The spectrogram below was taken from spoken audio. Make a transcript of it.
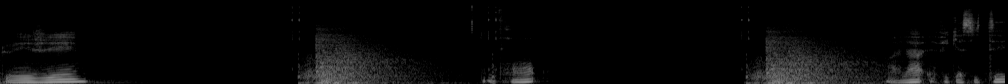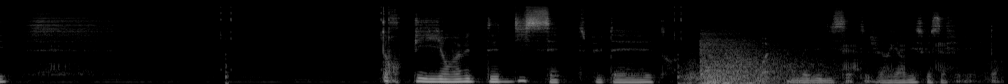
Plus léger. On prend. Voilà, efficacité. Torpille, on va mettre des 17 peut-être. Ouais, on met des 17. Je vais regarder ce que ça fait les torpilles.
